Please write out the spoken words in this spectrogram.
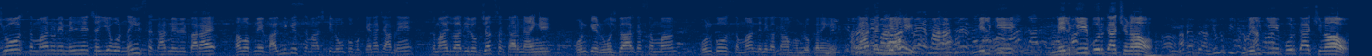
जो सम्मान उन्हें मिलने चाहिए, वो नई सरकार में मिल पा रहा है। हम अपने वाल्मीकि समाज के लोगों को कहना चाहते हैं, समाजवादी लोग जब सरकार में आएँगे, उनके रोज़गार का सम्मान, उनको सम्मान देने का काम हम लोग करेंगे। जहाँ तक मिल्की मिल्की, मिल्कीपुर का चुनाव, मिल्कीपुर का चुनाव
